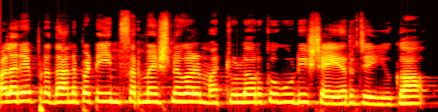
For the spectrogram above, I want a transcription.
വളരെ പ്രധാനപ്പെട്ട ഇൻഫർമേഷനുകൾ മറ്റുള്ളവർക്ക് കൂടി ഷെയർ ചെയ്യുക.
